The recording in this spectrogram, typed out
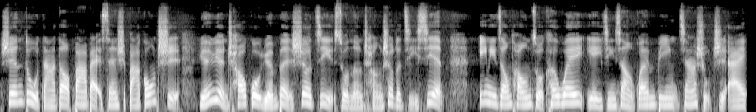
深度达到到。八百三十八公尺，远远超过原本设计所能承受的极限。印尼总统佐科威也已经向官兵家属致哀。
